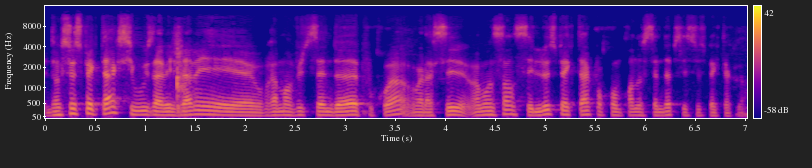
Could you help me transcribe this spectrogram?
donc ce spectacle, si vous avez jamais euh, vraiment vu de stand-up ou quoi, voilà, c'est à mon sens c'est le spectacle pour comprendre le stand-up, c'est ce spectacle-là.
